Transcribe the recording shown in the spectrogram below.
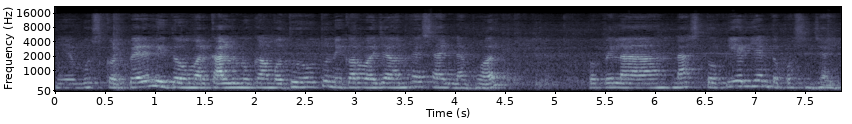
ને બુસ્કટ પહેરી લીધો. મારે કાલુનું કામ અધૂરું હતું ને કરવા જવાનું થાય સાઈડના ઘર તો પેલા નાસ્તો પીએ લઈએ ને તો પછી જાય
